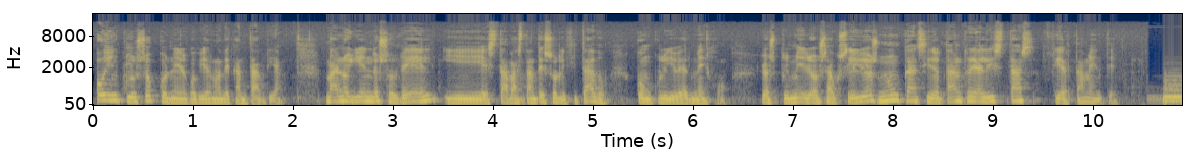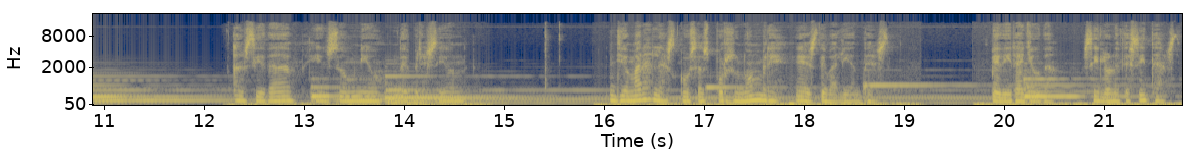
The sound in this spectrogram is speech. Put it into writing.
o incluso con el gobierno de Cantabria. Van oyendo sobre él y está bastante solicitado, concluye Bermejo. Los primeros auxilios nunca han sido tan realistas, ciertamente. Ansiedad, insomnio, depresión. Llamar a las cosas por su nombre es de valientes. Pedir ayuda, si lo necesitas,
